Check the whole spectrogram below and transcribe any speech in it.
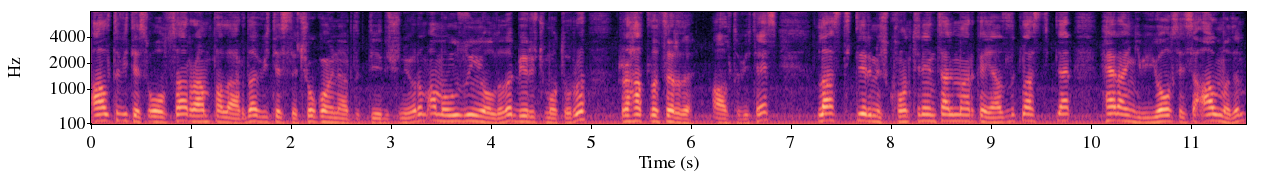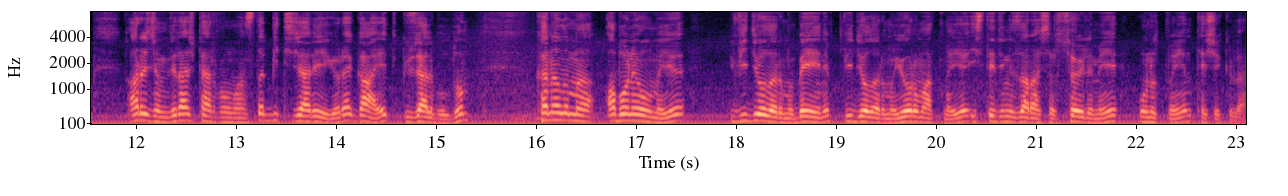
6 vites olsa rampalarda vitesle çok oynardık diye düşünüyorum ama uzun yolda da 1.3 motoru rahatlatırdı 6 vites. Lastiklerimiz Continental marka yazlık lastikler. Herhangi bir yol sesi almadım. Aracın viraj performansı da bir ticariye göre gayet güzel buldum. Kanalıma abone olmayı, videolarımı beğenip videolarıma yorum atmayı, istediğiniz araçları söylemeyi unutmayın. Teşekkürler.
